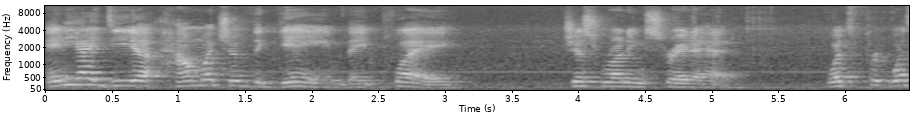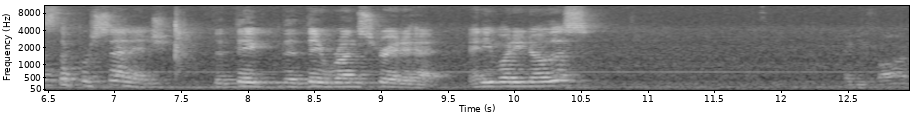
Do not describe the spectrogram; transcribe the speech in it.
Any idea how much of the game they play just running straight ahead? What's, per, what's the percentage that they, that they run straight ahead? Anybody know this? 85?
